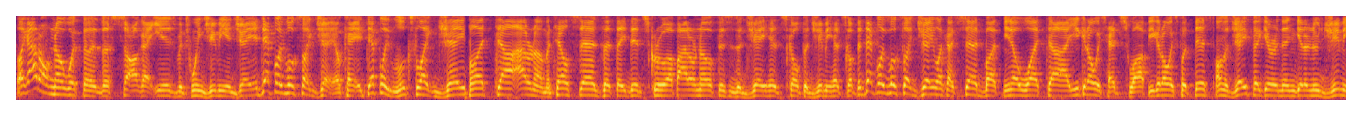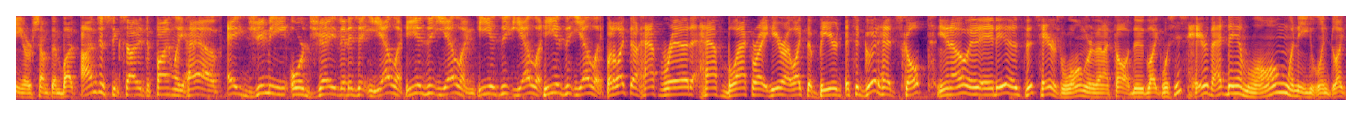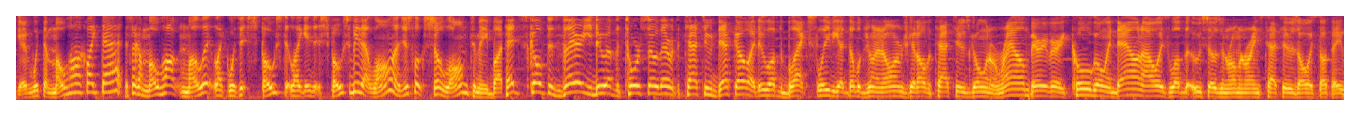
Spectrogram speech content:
like, I don't know what the, the saga is between Jimmy and Jay. It definitely looks like Jay, okay? It definitely looks like Jay, but uh, I don't know. Mattel says that they did screw up. I don't know if this is a Jay head sculpt, a Jimmy head sculpt. It definitely looks like Jay, like I said, but you know what? Uh, you can always head swap. You can always put this on the Jay figure and then get a new Jimmy or something, but I'm just excited to finally have a Jimmy or Jay that isn't yelling. He isn't yelling. He isn't yelling. He isn't yelling. But I like the half red, half black right here. I like the beard. It's a good head sculpt. You know, it, it is. This hair is longer than I thought, dude. Like, was his hair that damn long when he, when like, uh, with the mohawk like that? It's like a mohawk mullet. Like, was it supposed to, like, is it supposed to be that long? It just looks so long to me. But head sculpt is there. You do have the torso there with the tattoo deco. I do love the black sleeve. You got double jointed arms. You got all the tattoos going around. Very, very cool going down. I always love the Usos and Roman Reigns tattoos. Always thought they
